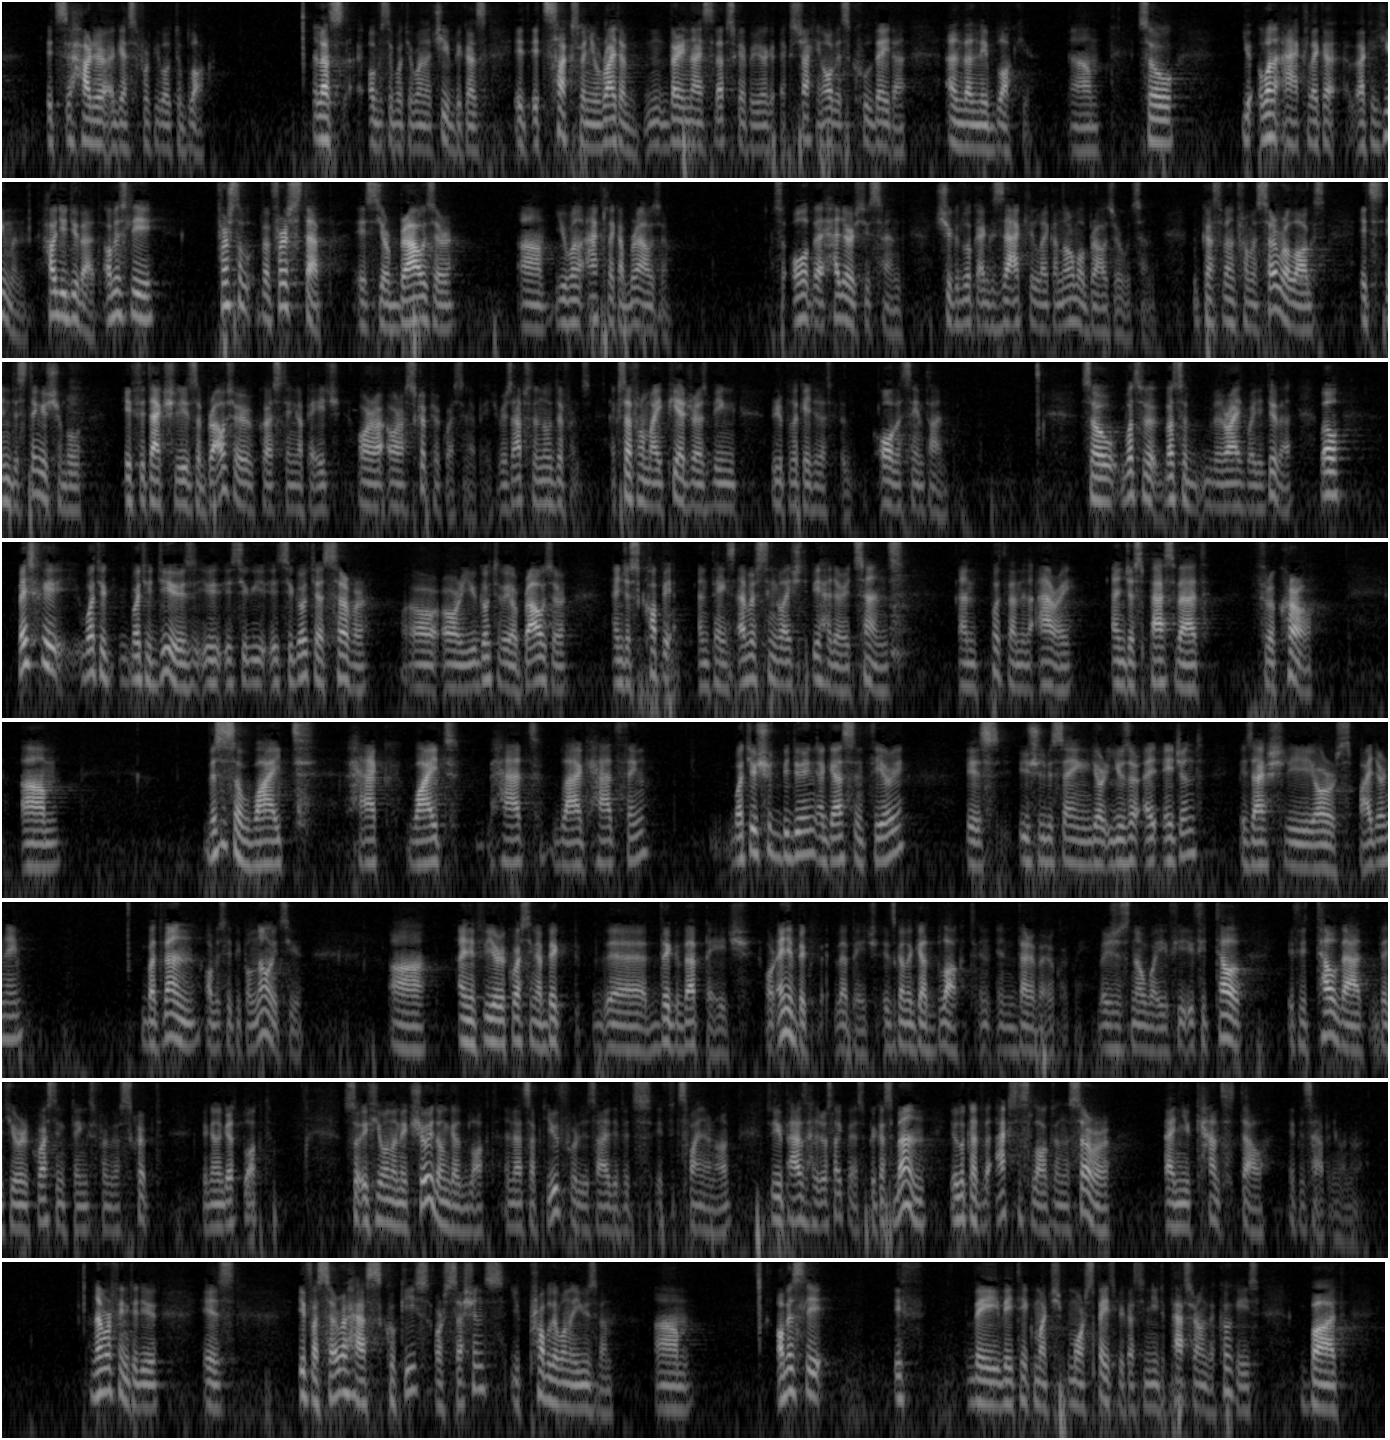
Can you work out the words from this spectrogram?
it's harder, I guess, for people to block. And that's obviously what you want to achieve because it, it sucks when you write a very nice web scraper, you're extracting all this cool data, and then they block you. Um, so you want to act like a, like a human. How do you do that? Obviously, first of, the first step is your browser. Um, you want to act like a browser. So all the headers you send should look exactly like a normal browser would send. Because then from a server logs, it's indistinguishable if it actually is a browser requesting a page or a, or a script requesting a page. There's absolutely no difference, except for my IP address being replicated all at the same time. So what's the, what's the, right way to do that? Well, basically what you, what you do is you, is you, is you go to a server or, or you go to your browser and just copy and paste every single HTTP header it sends and put them in an array and just pass that through curl. Um, this is a white hack, white hat, black hat thing. What you should be doing, I guess, in theory, is you should be saying your user agent is actually your spider name. But then, obviously, people know it's you. Uh, and if you're requesting a big, uh, big web page, or any big web page, it's going to get blocked in, in, very, very quickly. There's just no way. If you, if you, tell, if you tell that, that you're requesting things from your script, you're going to get blocked. So if you want to make sure you don't get blocked, and that's up to you to decide if it's, if it's fine or not, so you pass headers like this. Because then you look at the access logs on the server, and you can't tell if it's happening or not. Another thing to do is if a server has cookies or sessions, you probably want to use them. Um, obviously, if they, they take much more space because you need to pass around the cookies, but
